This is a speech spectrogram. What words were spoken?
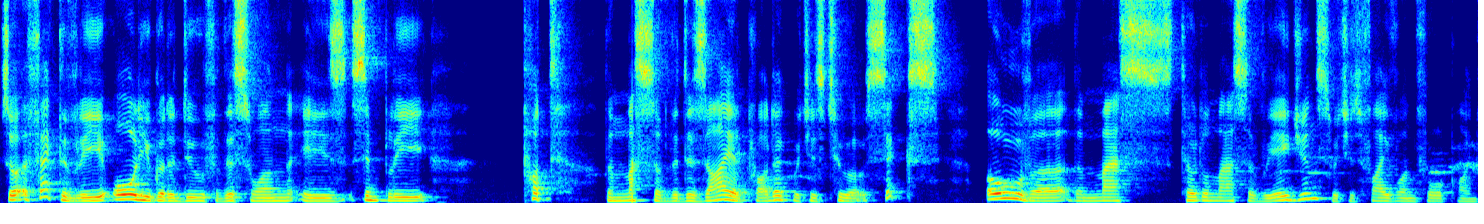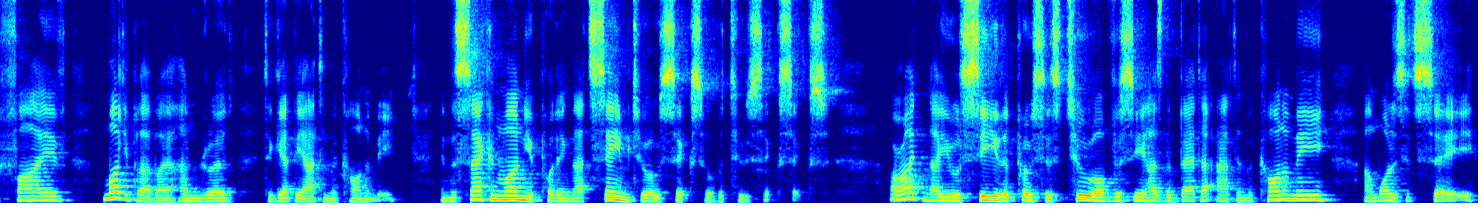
So effectively, all you've got to do for this one is simply put the mass of the desired product, which is 206, over the mass, total mass of reagents, which is 514.5, multiply by 100 to get the atom economy. In the second one, you're putting that same 206 over 266. All right, now you'll see that process two obviously has the better atom economy. And what does it say?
